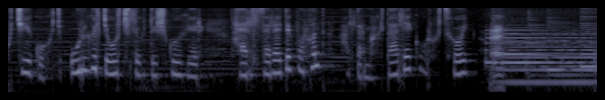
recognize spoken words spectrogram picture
хүчийг өгч үргэлж өөрчлөгдөшгүйгээр хайрласаар байдаг бурханд алдар магтаалыг өргөцгөөе. Аа.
